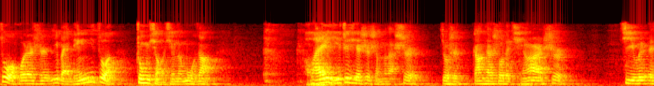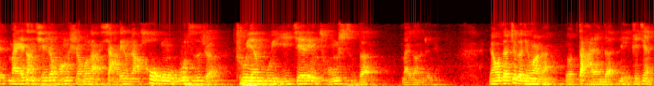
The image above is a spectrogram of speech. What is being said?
座或者是一百零一座中小型的墓葬，怀疑这些是什么呢？是就是刚才说的秦二世继位呃埋葬秦始皇时候呢，下令让后宫无子者出言不疑，皆令从死的埋葬的这里。然后在这个地方呢，有大量的礼制建筑。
